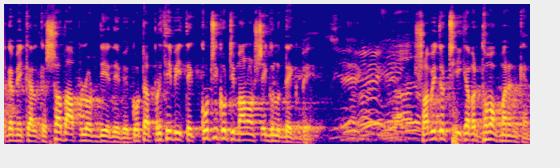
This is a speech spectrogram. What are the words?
আগামীকালকে সব আপলোড দিয়ে দেবে। গোটা পৃথিবীতে কোটি কোটি মানুষ এগুলো দেখবে। সবই তো ঠিক, আবার ধমক মারেন কেন?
